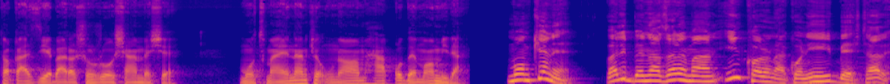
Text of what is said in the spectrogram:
تا قضیه براشون روشن بشه. مطمئنم که اونا هم حق و به ما میدن. ممکنه ولی به نظر من این کارو نکنی بهتره.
